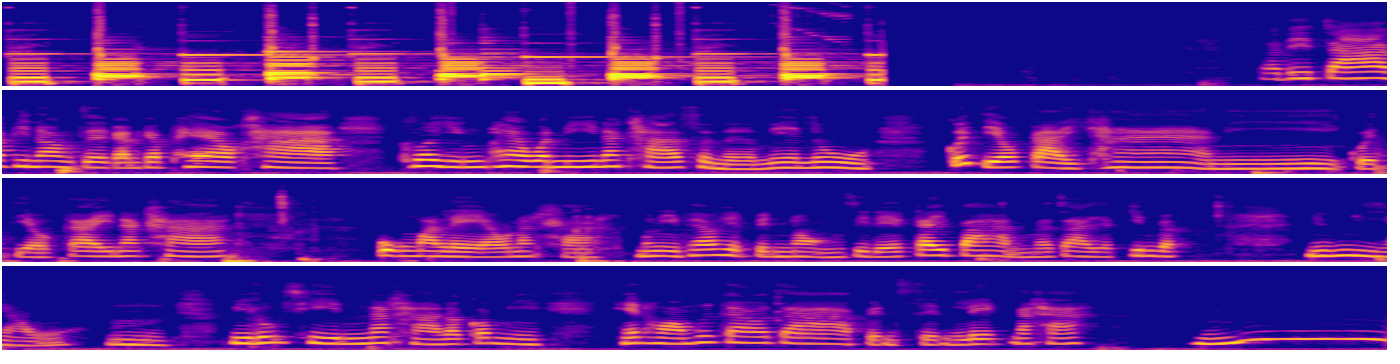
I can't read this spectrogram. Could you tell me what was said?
สวัสดีจ้า พี่น้องเจอกันกับแพรวค่ะ ครัวหญิงแพรววันนี้นะคะ เสนอเมนูก๋วยเตี๋ยวไก่ค่ะนี่ก๋วยเตี๋ยวไก่นะคะปรุงมาแล้วนะคะมื้อนี้แพรวเห็ดเป็นหน่องสิเด้ใกล้บ้านม่จ้าอยากกินแบบเหนียวเหนียวอืมมีลูกชิ้นนะคะ แล้วก็มีเห็ดหอมคือเก้าวจ้าเป็นเส้นเล็กนะคะอืม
